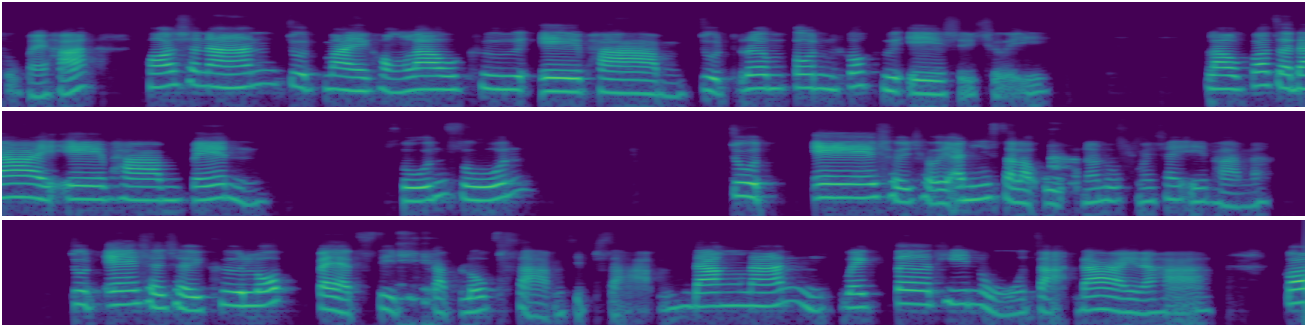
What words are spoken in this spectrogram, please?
ถูกไหมคะ เพราะฉะนั้นจุดใหม่ของเราคือ a พามจุดเริ่มต้นก็คือ a เฉยๆ เราก็จะได้ a พามเป็นศูนย์ศูนย์จุด a เฉยๆ อันนี้สระอุนะลูก ไม่ใช่ a พามนะ จุด A เฉยๆ คือลบ 80 กับลบ 33 ดังนั้นเวกเตอร์ที่หนูจะได้นะคะ ก็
